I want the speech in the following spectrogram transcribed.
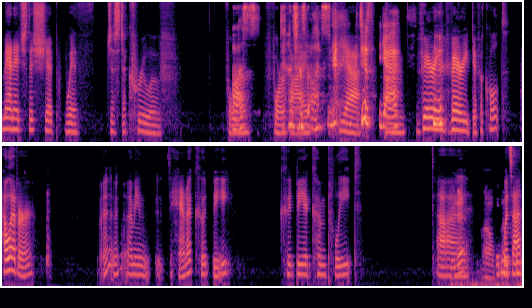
manage this ship with just a crew of four, Us. four or Just us. Yeah. Just yeah. Um, very, very difficult. However, I mean, Hannah could be, could be a complete. Uh, Brunette? Oh, What's that?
